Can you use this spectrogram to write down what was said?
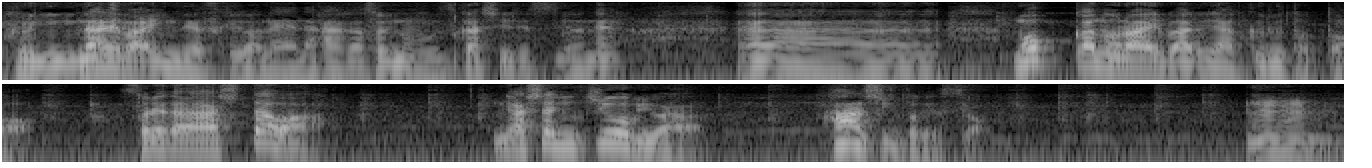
風になればいいんですけどね、なかなかそういうのも難しいですよね。うん、目下のライバルヤクルトと、それから明日は、明日日曜日は、阪神とですよ。うん。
